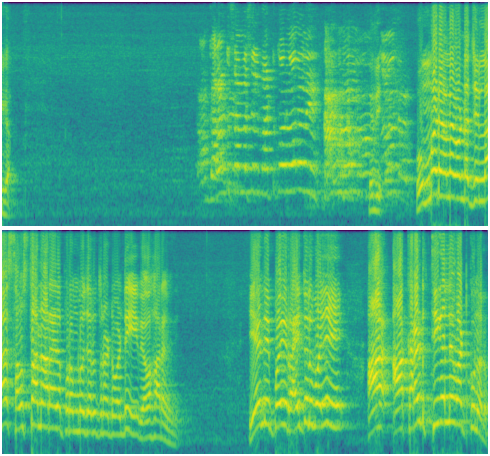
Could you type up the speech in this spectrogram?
ఇక ఇది ఉమ్మడి నల్లగొండ జిల్లా సంస్థానారాయణపురంలో జరుగుతున్నటువంటి వ్యవహారం ఇది. ఏంది? పోయి రైతులు పోయి ఆ ఆ కరెంట్ తీగల్నే పట్టుకున్నారు.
